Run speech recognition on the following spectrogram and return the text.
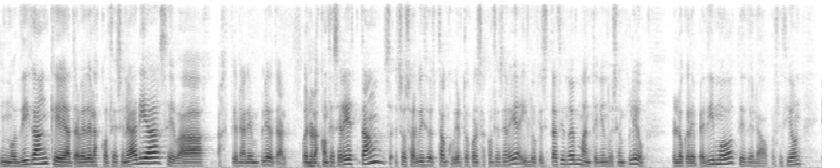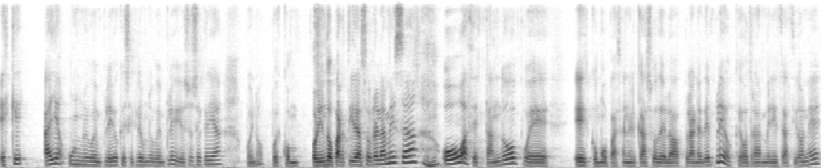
nos digan que a través de las concesionarias se va a gestionar empleo tal. Bueno, las concesionarias están, esos servicios están cubiertos con esas concesionarias y lo que se está haciendo es manteniendo ese empleo. Pero lo que le pedimos desde la oposición es que haya un nuevo empleo, que se cree un nuevo empleo y eso se crea, bueno, pues poniendo partidas sobre la mesa o aceptando, pues, es como pasa en el caso de los planes de empleo, que otras administraciones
